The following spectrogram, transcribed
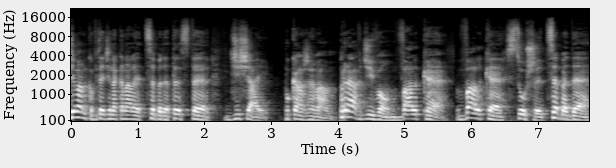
Siemanko, witajcie na kanale CBD Tester. Dzisiaj pokażę Wam prawdziwą walkę. Walkę suszy CBD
